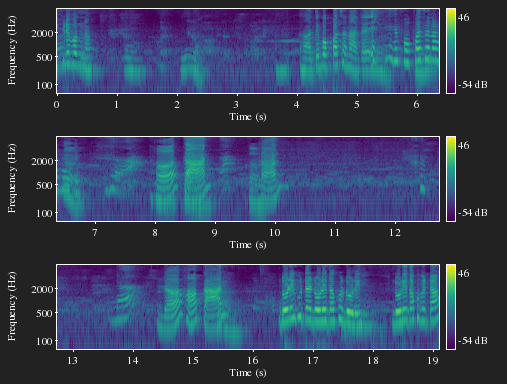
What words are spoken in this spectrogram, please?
इकडे बघ ना. हं. ते पप्पाचं नाक आहे. पप्पाचं नाक आहे. हा. कान? कान. द? हा कान? डोळे कुठे? डोळे दाखव डोळे. डोळे दाखव बेटा.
